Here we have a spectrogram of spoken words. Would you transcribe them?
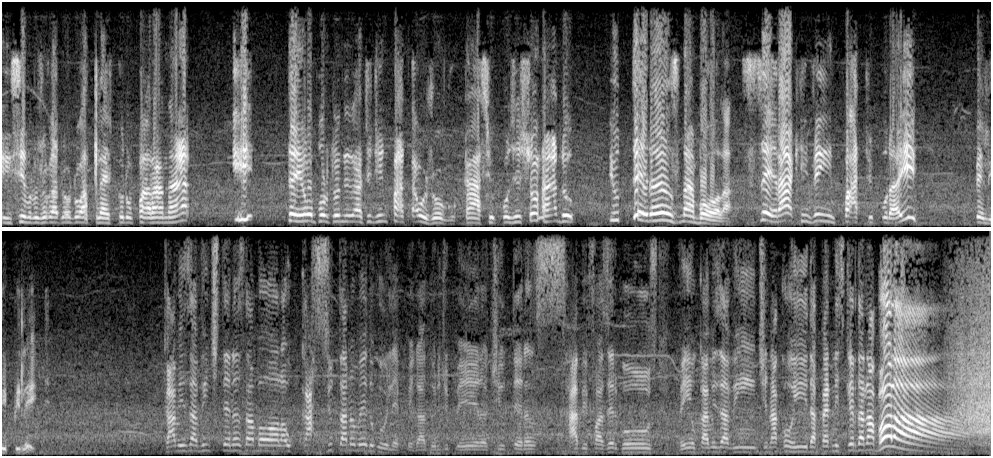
em cima do jogador do Atlético do Paraná e tem a oportunidade de empatar o jogo. Cássio posicionado e o Terans na bola. Será que vem empate por aí? Felipe Leite. Camisa 20, Terans na bola. O Cássio tá no meio do gol. Ele é pegador de pênalti. O Terans sabe fazer gols. Vem o camisa 20 na corrida. Perna esquerda na bola!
